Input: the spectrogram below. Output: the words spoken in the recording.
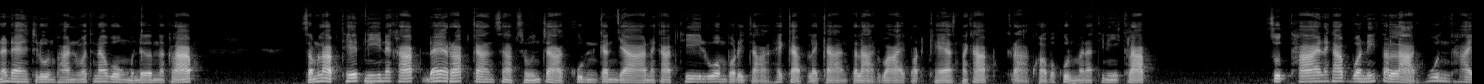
น้าแดงจรูนพันธ์วัฒนวงศ์เหมือนเดิมนะครับสำหรับเทปนี้นะครับได้รับการสนับสนุนจากคุณกัญญานะครับที่ร่วมบริจาคให้กับรายการตลาดวายพอดแคสต์นะครับกราบขอบพระคุณมาณที่นี้ครับ สุดท้ายนะครับวันนี้ตลาดหุ้นไทย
